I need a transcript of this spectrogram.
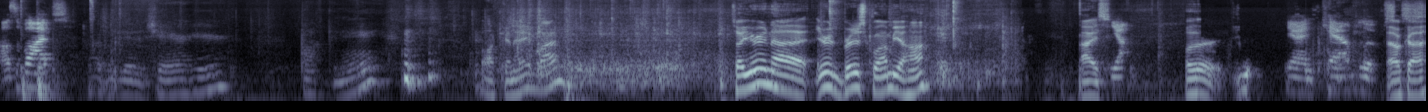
How's the vibes? Let me get a chair here. Fucking A. Fucking a, bud. So you're in uh you're in British Columbia, huh? Nice. Yeah. Well, Yeah, and Kamloops. okay.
